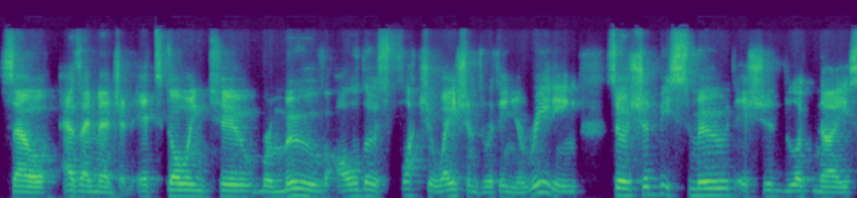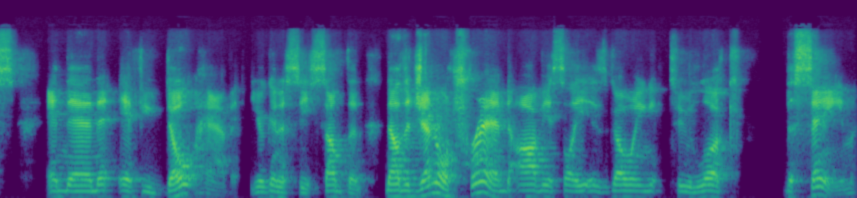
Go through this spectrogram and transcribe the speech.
So, as I mentioned, it's going to remove all those fluctuations within your reading. So, it should be smooth, it should look nice. And then if you don't have it, you're going to see something. Now, the general trend obviously is going to look the same.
